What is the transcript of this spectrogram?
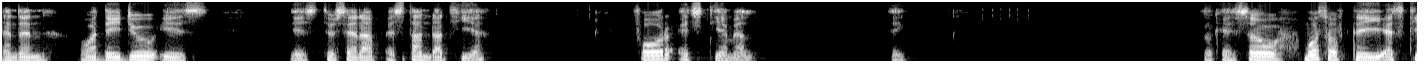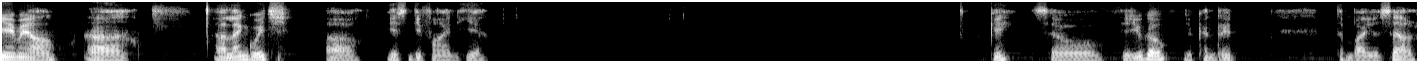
and then what they do is, is to set up a standard here for HTML. Okay. Okay, so most of the HTML uh, uh, language uh, is defined here. Okay, so there you go. You can read them by yourself.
